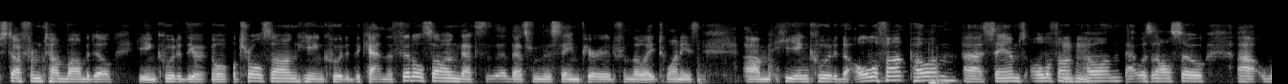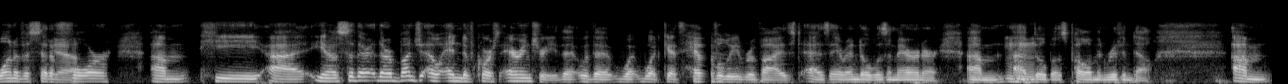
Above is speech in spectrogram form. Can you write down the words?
stuff from Tom Bombadil. He included the old troll song. He included the Cat and the Fiddle song. That's that's from the same period from the late 20s. Um, he included the Oliphant poem, uh, Sam's Oliphant poem. That was also uh, one of a set of Yeah. four. Um, he, uh, you know, so there there are a bunch. Of, oh, and of course, Errantry, the the what what gets heavily revised as Eärendil was a mariner, um, uh, Bilbo's poem in Rivendell. Um,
